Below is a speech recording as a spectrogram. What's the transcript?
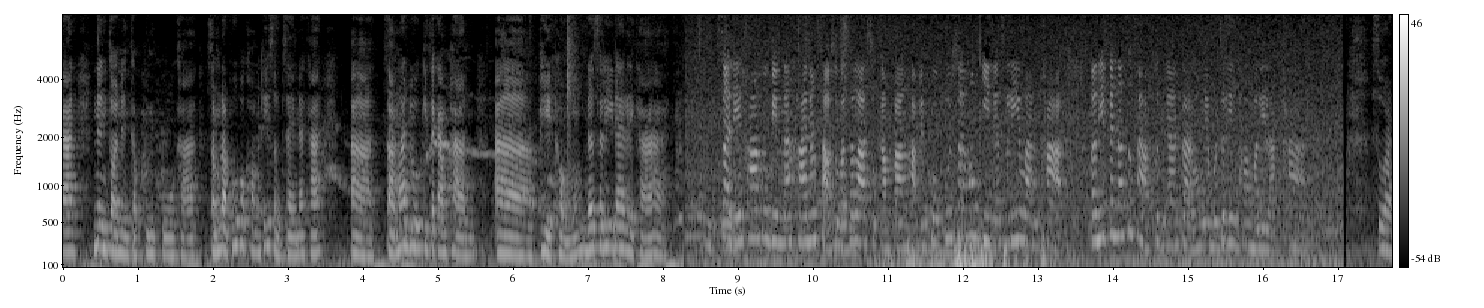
การ1ต่อ1กับคุณครูค่ะสำหรับผู้ปกครองที่สนใจนะคะาสามารถดูกิจกรรมผ่านาเพจของ Nursery ได้เลยค่ะ สวัสดีค่ะครูบิมนะคะนางสาวสุวัชราสุขกำปังค่ะ เป็นครูผู้ช่วยห้องพีเนสรี่วันค่ะ ตอนนี้เป็นนักศึกษาฝึกงานจากโรงเรียนบุญจรินทร์บริรักษ์ค่ะ ส่วน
